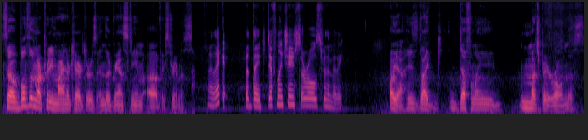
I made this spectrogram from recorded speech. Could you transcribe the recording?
So both of them are pretty minor characters in the grand scheme of extremists. I like it, but they definitely changed the roles for the movie. Oh yeah, he's like definitely much bigger role in this.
